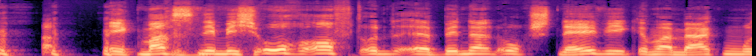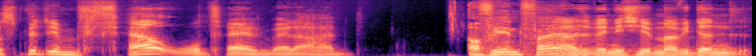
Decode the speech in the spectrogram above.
ich mach's nämlich auch oft und äh, bin dann auch schnell, wie ich immer merken muss, mit dem Verurteilen bei der Hand. Auf jeden Fall. Ja, also wenn ich hier mal wieder ein,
